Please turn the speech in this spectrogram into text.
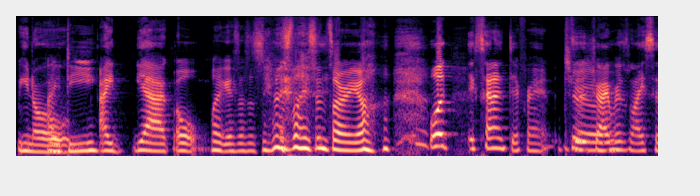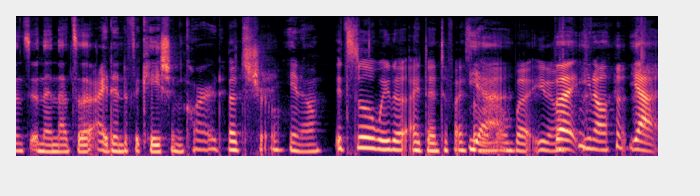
you know, ID. I yeah. Oh, I guess that's the same as license, sorry, y'all. Well, it's kind of different. It's a True. driver's license, and then that's an identification card. That's true. You know. It's still a way to identify someone, Yeah. though, but you know. But you know, yeah.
